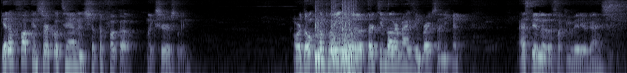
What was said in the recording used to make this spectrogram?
Get a fucking Circle 10 and shut the fuck up. Like, seriously. Or don't complain if a $13 magazine breaks on you. That's the end of the fucking video, guys.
